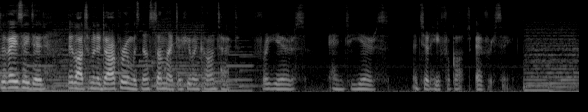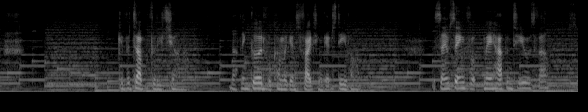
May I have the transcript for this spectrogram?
They did, they locked him in a dark room with no sunlight or human contact for years and years until he forgot everything. Give it up, Feliciano. Nothing good will come against fighting against Ivan. The same thing may happen to you as well. So.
